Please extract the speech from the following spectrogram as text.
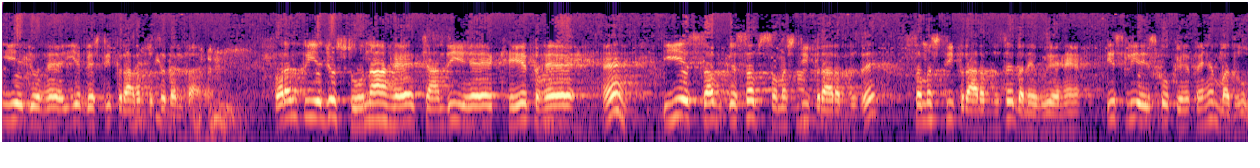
ये जो है ये बेष्टि प्रारंभ से बनता है। परंतु ये जो सोना है चांदी है खेत है, है ये सब के सब समष्टि प्रारब्ध से समष्टि प्रारब्ध से बने हुए हैं। इसलिए इसको कहते हैं मधु।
